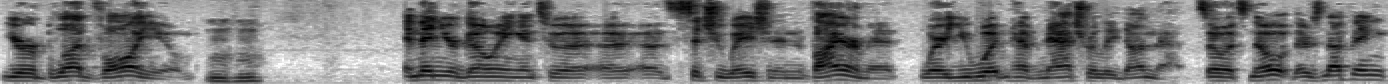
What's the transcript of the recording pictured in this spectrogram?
your blood volume. Mm-hmm. And then you're going into a, a, a situation, an environment where you wouldn't have naturally done that. So it's no, there's nothing,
